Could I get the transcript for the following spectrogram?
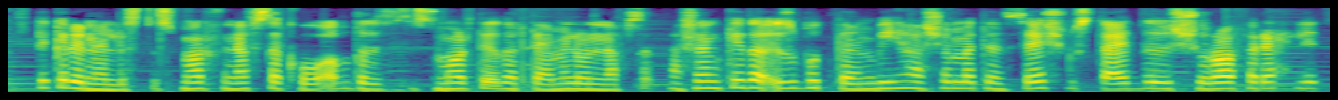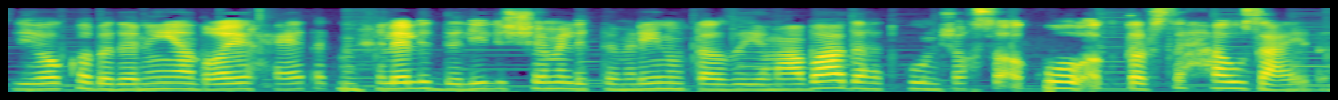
افتكر إن الاستثمار في نفسك هو أفضل استثمار تقدر تعمله لنفسك. عشان كده اظبط تنبيه عشان ما تنساش واستعد للشروع في رحلة لياقة بدنية تغير حياتك من خلال الدليل الشامل للتمارين والتغذية. مع بعض هتكون شخص أقوى وأكتر صحة وسعادة.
